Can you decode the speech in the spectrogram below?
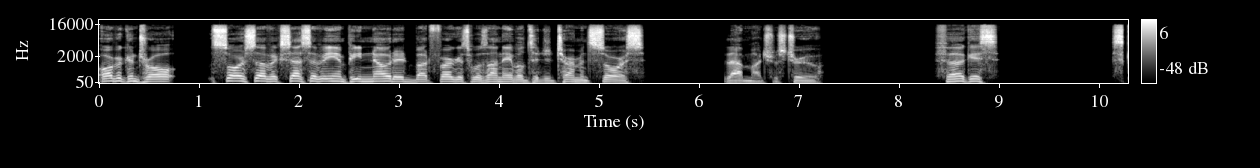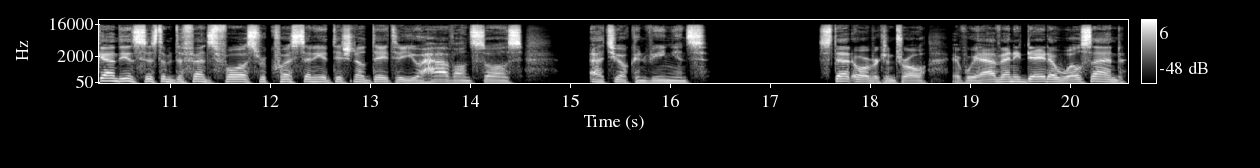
Orbit control, source of excessive EMP noted, but Fergus was unable to determine source. That much was true. Fergus, Scandian System Defense Force requests any additional data you have on source at your convenience. Stet Orbit Control, if we have any data, we'll send.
